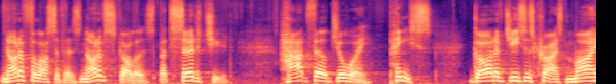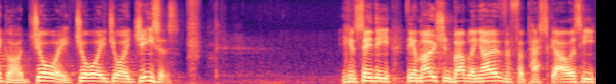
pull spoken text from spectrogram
not of philosophers, not of scholars, but certitude, heartfelt joy, peace, God of Jesus Christ, my God, joy, joy, joy, Jesus. You can see the, the emotion bubbling over for Pascal as he,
